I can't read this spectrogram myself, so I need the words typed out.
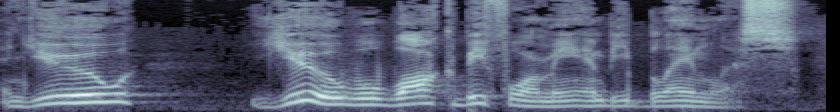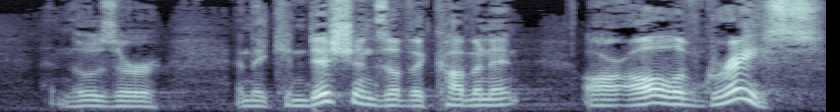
and you, you will walk before me and be blameless. And those are, and the conditions of the covenant are all of grace.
